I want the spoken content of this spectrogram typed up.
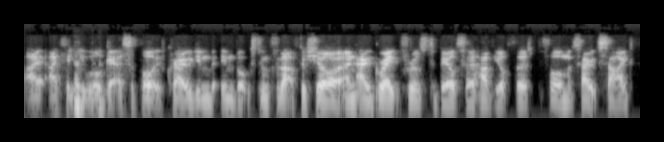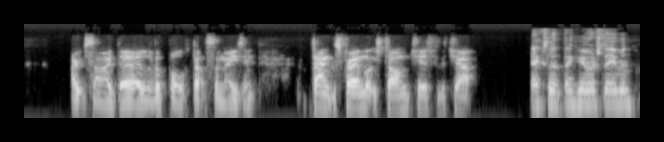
I, I think you will get a supportive crowd in, in Buxton for that for sure. And how great for us to be able to have your first performance outside outside uh, Liverpool. That's amazing. Thanks very much, Tom. Cheers for the chat. Excellent. Thank you very much, Damon.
